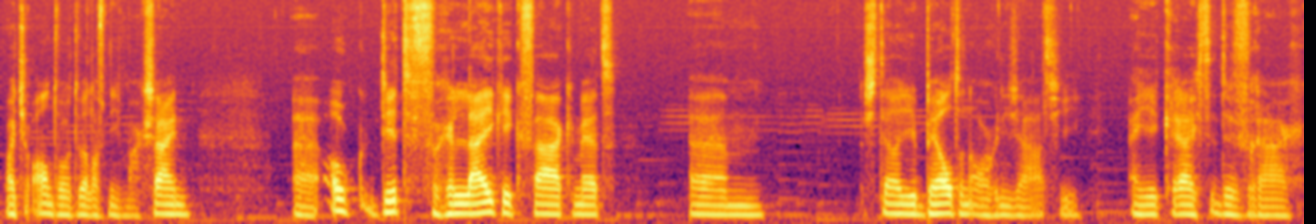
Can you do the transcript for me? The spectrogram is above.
wat je antwoord wel of niet mag zijn. ook dit vergelijk ik vaak met, um, stel je belt een organisatie en je krijgt de vraag,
